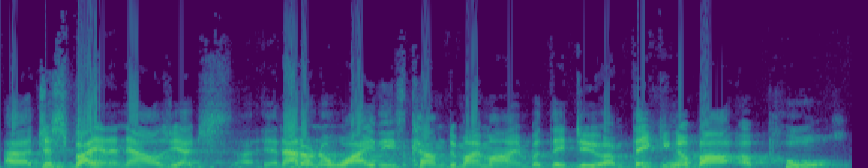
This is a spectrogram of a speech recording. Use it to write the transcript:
Uh, just by an analogy, I just, and I don't know why these come to my mind, but they do. I'm thinking about a pool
